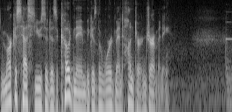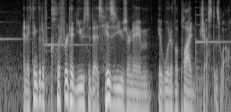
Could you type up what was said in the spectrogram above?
And Marcus Hess used it as a code name because the word meant hunter in Germany. And I think that if Clifford had used it as his username, it would have applied just as well.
